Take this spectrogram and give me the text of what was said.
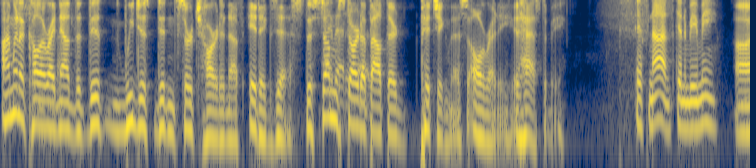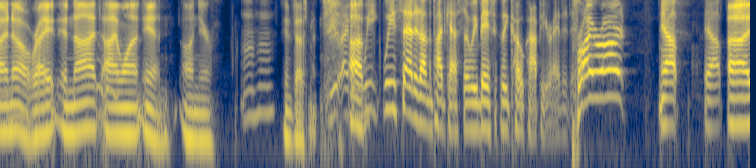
I'm going to call it right now that this, we just didn't search hard enough. It exists. There's some startup out there pitching this already. It has to be. If not, it's going to be me. I know, right? And not I want in on your investment. Mm-hmm. You- I mean, Uh, we, we said it on the podcast, so we basically co copyrighted it. Prior art. Yep. Yep. Uh,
